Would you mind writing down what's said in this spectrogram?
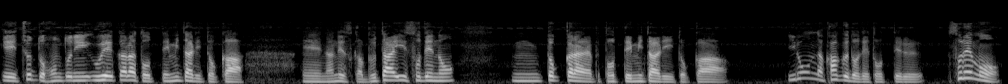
えー、ちょっと本当に上から撮ってみたりとか、えー、何ですか、舞台袖の、んとこからやっぱ撮ってみたりとか、いろんな角度で撮ってる。それも、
